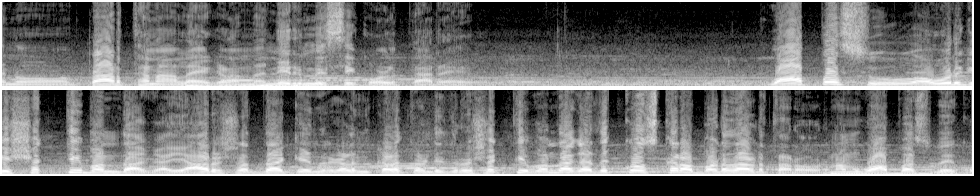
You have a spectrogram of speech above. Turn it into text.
ಏನು, ಪ್ರಾರ್ಥನಾಲಯಗಳನ್ನು ನಿರ್ಮಿಸಿಕೊಳ್ತಾರೆ. ವಾಪಸ್ಸು ಅವರಿಗೆ ಶಕ್ತಿ ಬಂದಾಗ, ಯಾರು ಶ್ರದ್ಧಾ ಕೇಂದ್ರಗಳನ್ನು ಕಳ್ಕೊಂಡಿದ್ರು, ಶಕ್ತಿ ಬಂದಾಗ ಅದಕ್ಕೋಸ್ಕರ ಬಡದಾಡ್ತಾರೆ ಅವ್ರು. ನಮ್ಗೆ ವಾಪಸ್ ಬೇಕು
